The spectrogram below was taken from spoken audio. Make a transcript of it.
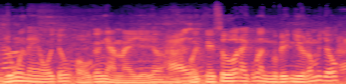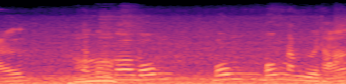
nó- giống cái neo hả chú. Ồ cái ngành này vậy á. Ừ. Ngày xưa ở đây cũng là người việt nhiều lắm á chú. Ừ. Ồ. cũng có bốn bốn bốn năm người thợ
